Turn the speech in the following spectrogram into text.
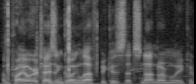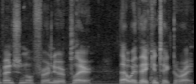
I'm prioritizing going left because that's not normally conventional for a newer player. That way they can take the right.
